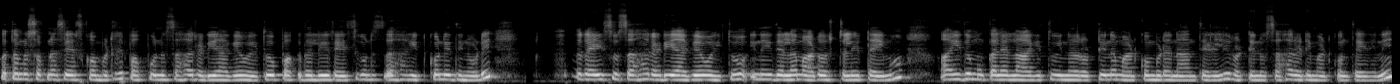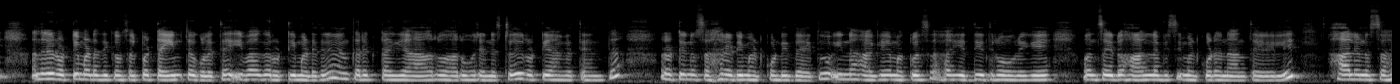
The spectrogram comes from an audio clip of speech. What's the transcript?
ಕೊತ್ತಂಬರಿ ಸೊಪ್ಪನ್ನ ಸೇರಿಸ್ಕೊಂಡ್ಬಿಟ್ರೆ ಪಪ್ಪುನು ಸಹ ರೆಡಿಯಾಗೇ ಹೋಯಿತು. ಪಕ್ಕದಲ್ಲಿ ರೈಸ್ಗೂ ಸಹ ಇಟ್ಕೊಂಡಿದ್ದೆ ನೋಡಿ. ರೈಸು ಸಹ ರೆಡಿಯಾಗೇ ಹೋಯಿತು. ಇನ್ನು ಇದೆಲ್ಲ ಮಾಡೋ ಅಷ್ಟರಲ್ಲಿ ಟೈಮು. ಐದು ಮುಕ್ಕಾಲೆಲ್ಲ ಆಗಿತ್ತು. ಇನ್ನು ರೊಟ್ಟಿನ ಮಾಡ್ಕೊಂಬಿಡೋಣ ಅಂತೇಳಿ ರೊಟ್ಟಿನೂ ಸಹ ರೆಡಿ ಮಾಡ್ಕೊತಾ ಇದ್ದೀನಿ. ಅಂದರೆ ರೊಟ್ಟಿ ಮಾಡೋದಕ್ಕೆ ಒಂದು ಸ್ವಲ್ಪ ಟೈಮ್ ತೊಗೊಳುತ್ತೆ. ಇವಾಗ ರೊಟ್ಟಿ ಮಾಡಿದರೆ ನಾನು ಕರೆಕ್ಟಾಗಿ ಆರು, ಆರೂವರೆ ಅನ್ನಷ್ಟರಲ್ಲಿ ರೊಟ್ಟಿ ಆಗುತ್ತೆ ಅಂತ ರೊಟ್ಟಿನೂ ಸಹ ರೆಡಿ ಮಾಡ್ಕೊಂಡಿದ್ದಾಯಿತು. ಇನ್ನು ಹಾಗೆ ಮಕ್ಕಳು ಸಹ ಎದ್ದಿದ್ರು. ಅವರಿಗೆ ಒಂದು ಸೈಡು ಹಾಲನ್ನ ಬಿಸಿ ಮಾಡಿಕೊಡೋಣ ಅಂತ ಹೇಳಿ ಹಾಲನ್ನು ಸಹ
